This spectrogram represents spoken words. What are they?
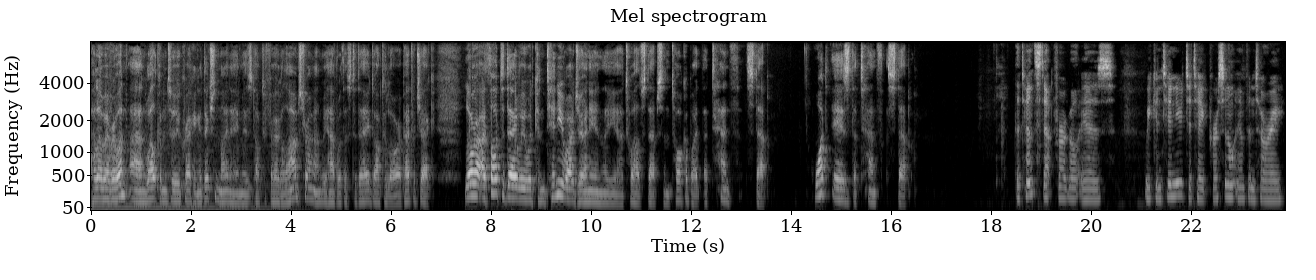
Hello, everyone, and welcome to Cracking Addiction. My name is Dr. Fergal Armstrong, and we have with us today Dr. Laura Petracek. Laura, I thought today we would continue our journey in the uh, 12 steps and talk about the 10th step. What is the 10th step? The 10th step, Fergal, is we continue to take personal inventory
